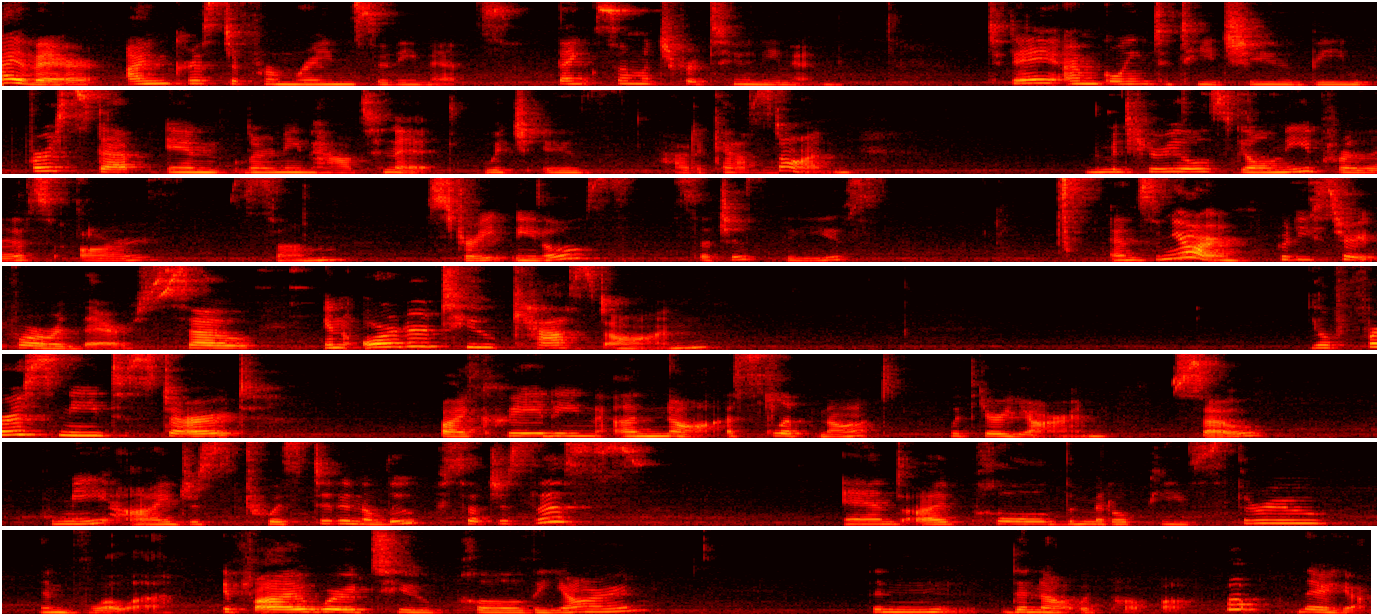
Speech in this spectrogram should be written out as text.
Hi there, I'm Krista from Rain City Knits. Thanks so much for tuning in. Today I'm going to teach you the first step in learning how to knit, which is how to cast on. The materials you'll need for this are some straight needles, such as these, and some yarn. Pretty straightforward there. So in order to cast on, you'll first need to start by creating a knot, a slip knot with your yarn. So for me, I just twist it in a loop such as this, and I pull the middle piece through, and voila. If I were to pull the yarn, then the knot would pop off. Oh, there you go.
